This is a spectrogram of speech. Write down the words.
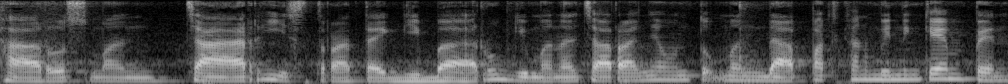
harus mencari strategi baru gimana caranya untuk mendapatkan winning campaign.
